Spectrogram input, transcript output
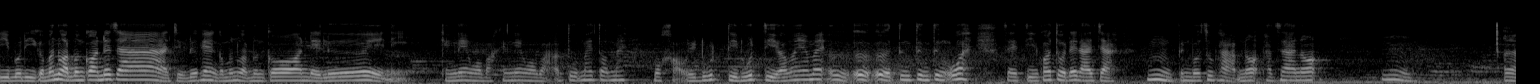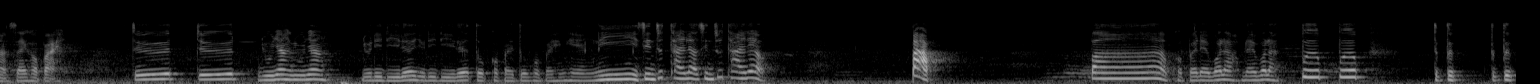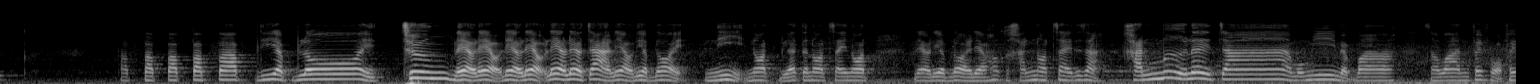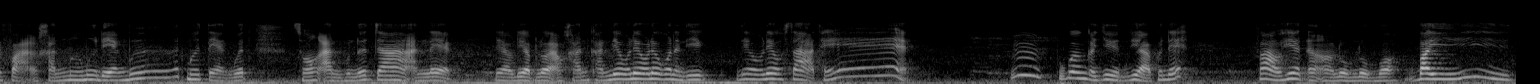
ดีบดีก็มนวดเบิ่งกอนเด้อจ้าถึกหรือแพงก็มนวดเบิ่งกอนได้เลยนี่แข็งแรงบ่บักแข็งแรงบ่บักเอาตูดไหมต้นไหมบ่เขาได้ดุดติดุดติเอาไหมเอาไหมเออเออเออตึงตึงตึงโอ้ยใจตีข้อโทษได้หลายจ้ะอืมเป็นบ่สุภาพเนาะพัดซาเนาะอืมอ่าใส่เข้าไปจืดจืดอยู่ยังอยู่ยังอยู่ดีๆเด้ออยู่ดีๆเด้อตบเข้าไปตบเข้าไปแห้งๆนี่สินสุดท้ายแล้วสินสุดท้ายแล้วปับ ปับเข้าไปได้บ่ล่ะได้บ่ล่ะปึ๊บปึ๊บตึกตึกตึกตึกปับปับปับปับปับเรียบร้อยชึงแล้วแล้วแล้วแล้วแล้วแล้วจ้าแล้วเรียบร้อย นี่น็อตเหลือแต่น็อตใส่น็อตแล้วเรียบร้อยแล้วเฮาก็ขันน็อตใส่ด้อจ้ะขันมือเลยจ้าบ่มีแบบว่าสว่านไฟฟ้าไฟฟ้าขันมือมือแดงเบิดมือแตกเบิดสองอันพุ่นเด้อจ้าอันแรกแล้วเรียบร้อยเอาขันขันเร็วเร็วเร็วกว่านั้นอีกเร็วเร็วซ่าแท้ ผู้เบิ่งก็ยืดเหยียเพิ่นเด้ฝ้าวเฮ็ดอ่าหล่มบ่ใบ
